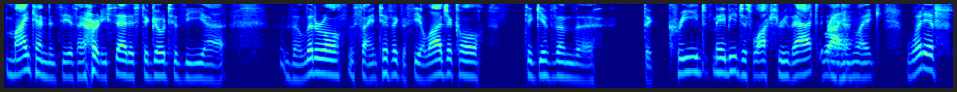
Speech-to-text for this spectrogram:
My tendency, as I already said, is to go to the uh, the literal, the scientific, the theological, to give them the the creed, maybe just walk through that. Right. And I'm like, what if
